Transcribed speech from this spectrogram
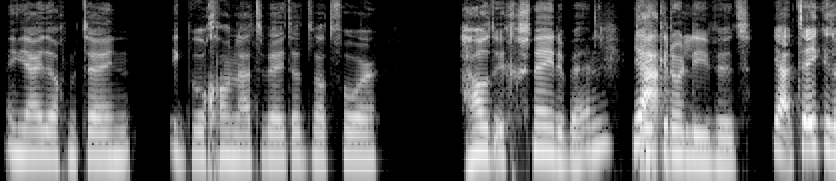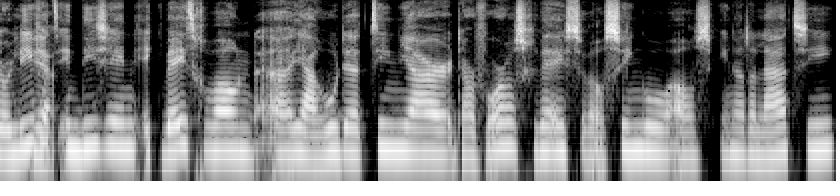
En jij dacht meteen, ik wil gewoon laten weten dat wat voor hout ik gesneden ben. Ja. Take it or leave it. Ja, take it or leave Ja. it. In die zin, ik weet gewoon eh, ja, hoe de tien jaar daarvoor was geweest. Zowel single als in een relatie.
